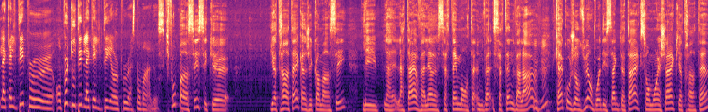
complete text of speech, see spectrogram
la qualité peut... On peut douter de la qualité un peu à ce moment-là. Ce qu'il faut penser, c'est que il y a 30 ans, quand j'ai commencé, les- la, la terre valait un certain montant, une va- certaine valeur. Quand aujourd'hui, on voit des sacs de terre qui sont moins chers qu'il y a 30 ans,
